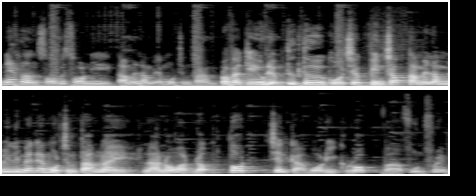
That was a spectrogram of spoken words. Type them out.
nét hơn so với Sony 85 f1.8 Nói về cái ưu điểm thứ tư của chiếc Vinchoc 85mm f1.8 này là nó hoạt động tốt trên cả body crop và full frame.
